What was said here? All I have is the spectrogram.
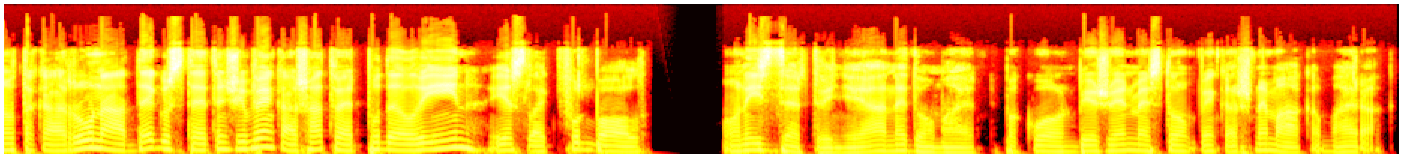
nu, tā kā runāt, degustēt. Viņš grib vienkārši atvērt pudeli vīnu, ieslēgt futbolu un izdzert viņu, ja? nedomājot par ko. Un bieži vien mēs to vienkārši nemākam vairāk.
